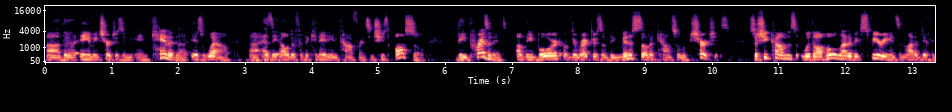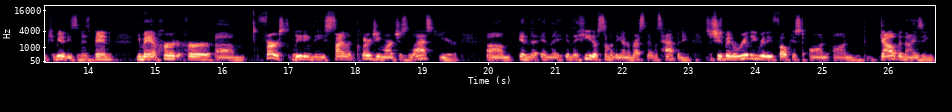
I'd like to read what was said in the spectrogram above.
uh, the AME churches in, in Canada as well uh, as the elder for the Canadian Conference, and she's also the president of the board of directors of the Minnesota Council of Churches. So she comes with a whole lot of experience in a lot of different communities and has been, you may have heard her um, first leading the silent clergy marches last year. Um, in the in the in the heat of some of the unrest that was happening. So she's been really really focused on on galvanizing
